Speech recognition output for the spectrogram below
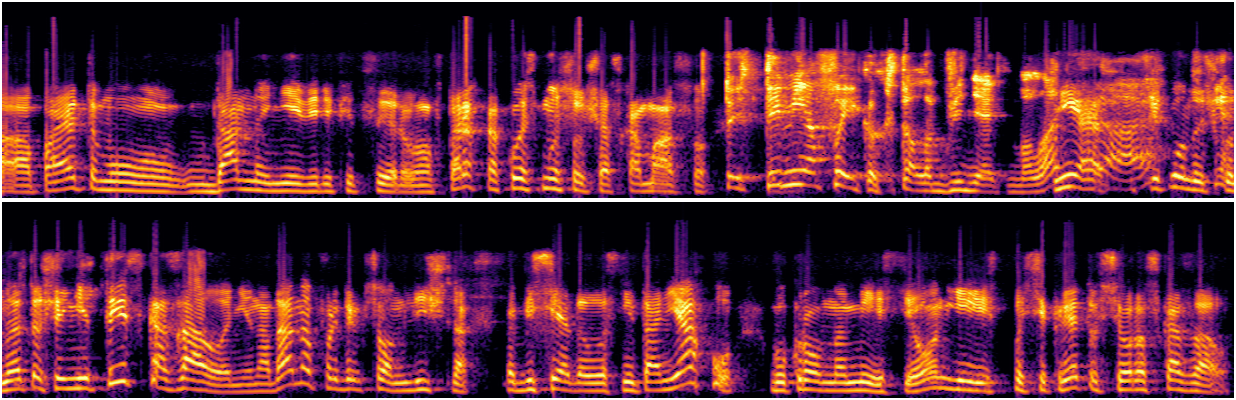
А, поэтому данные не верифицированы. Во-вторых, какой смысл сейчас Хамасу? То есть ты меня в фейках стал обвинять, молодца. Нет, секундочку, но это же не ты сказала, не Надана Фредериксон лично побеседовала с Нетаньяху в укромном месте, он ей по секрету все рассказал.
